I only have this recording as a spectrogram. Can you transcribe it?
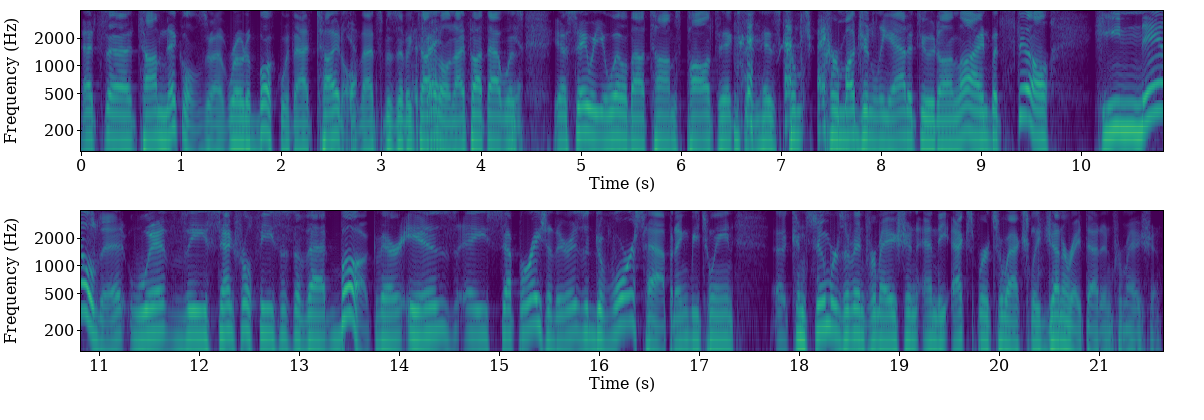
That's uh, Tom Nichols uh, wrote a book with that title, Yep. that specific That's right. title, and I thought that was, you know, say what you will about Tom's politics and his cur- right. curmudgeonly attitude online, but still, he nailed it with the central thesis of that book. There is a separation. There is a divorce happening between uh, consumers of information and the experts who actually generate that information.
